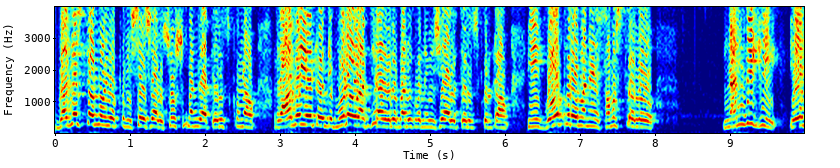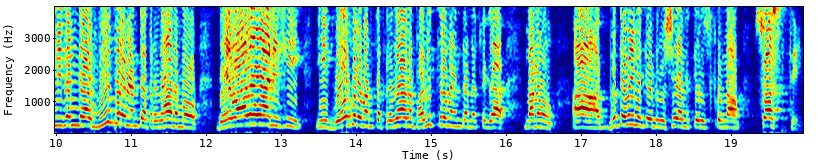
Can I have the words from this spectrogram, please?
ధ్వజస్తంభం యొక్క విశేషాలు సూక్ష్మంగా తెలుసుకున్నాం. రాబోయేటువంటి మూడవ అధ్యాయంలో మరికొన్ని విషయాలు తెలుసుకుంటాం. ఈ గోపురం అనే సంస్థలో నందికి ఏ విధంగా మూపురం ఎంత ప్రధానమో దేవాలయానికి ఈ గోపురం అంత ప్రధాన పవిత్రమైందన్నట్టుగా మనం ఆ అద్భుతమైనటువంటి విషయాన్ని తెలుసుకున్నాం. స్వస్తి.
